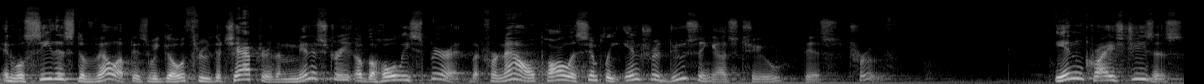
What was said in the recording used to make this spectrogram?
And we'll see this developed as we go through the chapter, the ministry of the Holy Spirit. But for now, Paul is simply introducing us to this truth. In Christ Jesus,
